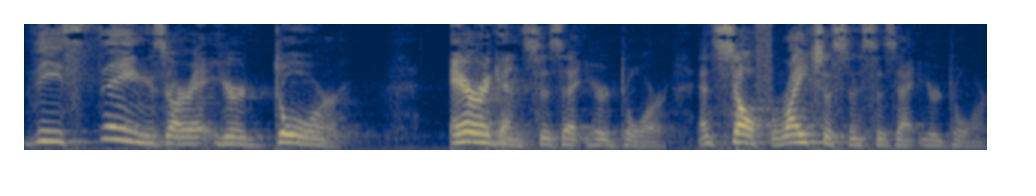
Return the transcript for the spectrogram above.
these things are at your door. Arrogance is at your door, and self righteousness is at your door.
